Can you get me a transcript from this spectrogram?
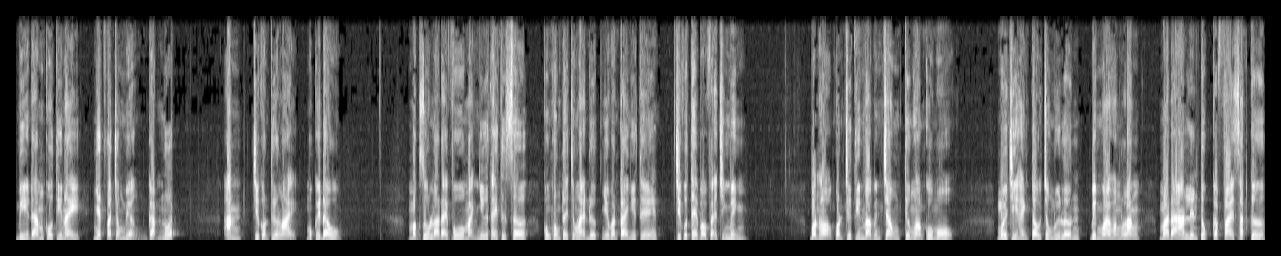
Bị đám cổ thi này nhét vào trong miệng gặm nuốt Ăn chỉ còn thừa lại một cái đầu Mặc dù là đại vua mạnh như thái tử sơ Cũng không thể chống lại được nhiều bàn tay như thế Chỉ có thể bảo vệ chính mình Bọn họ còn chưa tiến vào bên trong thương hoàng cổ mộ Mới chỉ hành tẩu trong núi lớn Bên ngoài hoàng lăng Mà đã liên tục gặp phải sát cơ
